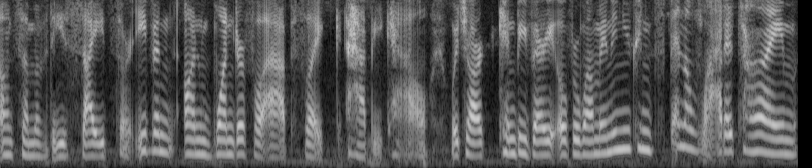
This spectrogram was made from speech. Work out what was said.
on some of these sites or even on wonderful apps like Happy Cow, which are can be very overwhelming and you can spend a lot of time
